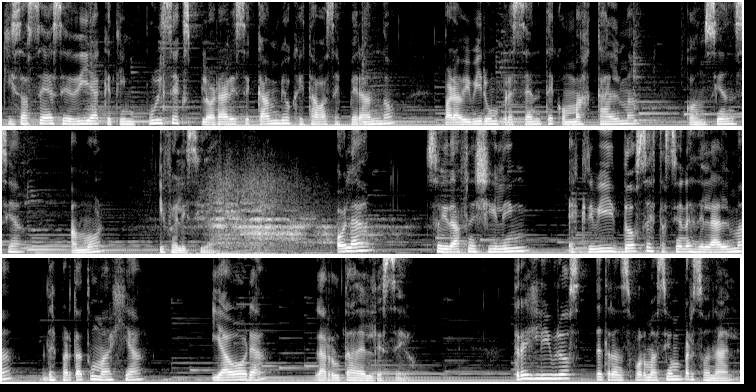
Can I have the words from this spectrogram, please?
quizás sea ese día que te impulse a explorar ese cambio que estabas esperando para vivir un presente con más calma, conciencia, amor y felicidad. Hola, soy Daphne Schilling, escribí 12 estaciones del alma, Desperta tu magia y ahora La ruta del deseo. Tres libros de transformación personal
